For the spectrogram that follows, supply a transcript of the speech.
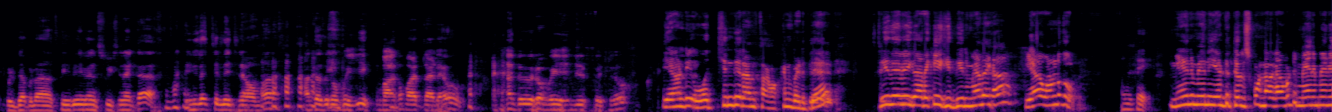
ఇప్పుడు చెప్పిన శ్రీదేవి అని చూసినాక ఎన్ని లక్షలు తెచ్చినావమ్మా? అంత దూరం పోయి బాగా మాట్లాడావు. అంత దూరం పోయి ఏం చేసుకొచ్చినావు? ఏమండి వచ్చింది రంత పక్కన పెడితే శ్రీదేవి గారికి దీని మీద ఇక ఏ ఉండదు. అంతే. మేని మేని ఏంటో తెలుసుకుంటారు కాబట్టి మేని మేని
